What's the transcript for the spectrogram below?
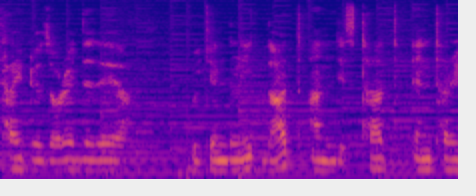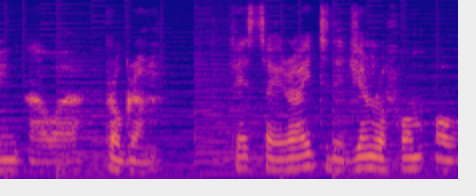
title is already there. We can delete that and start entering our program. First I write the general form of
